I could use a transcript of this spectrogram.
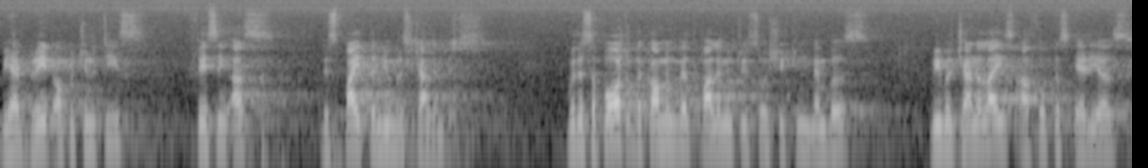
We have great opportunities facing us despite the numerous challenges. With the support of the Commonwealth Parliamentary Association members, we will channelize our focus areas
